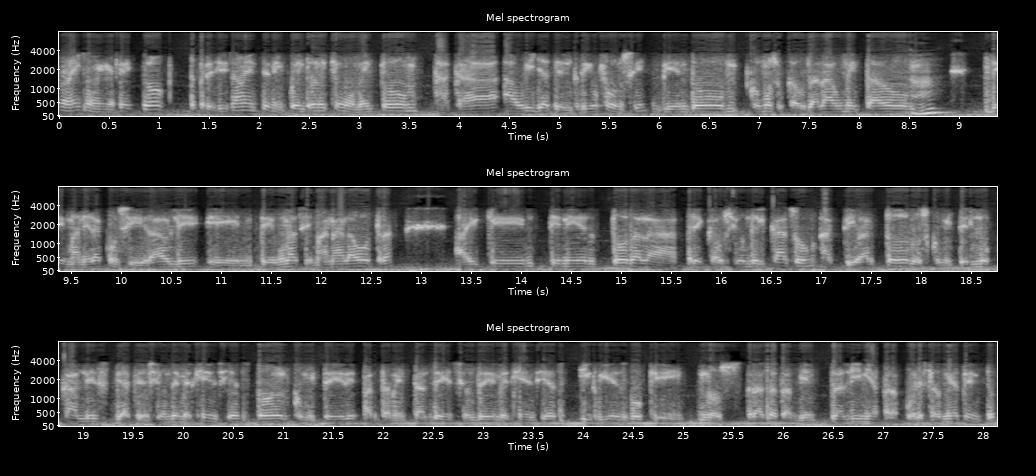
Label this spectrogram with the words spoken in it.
Bueno, en efecto, precisamente me encuentro en este momento acá a orillas del río Fonse, viendo cómo su caudal ha aumentado de manera considerable eh, de una semana a la otra. Hay que tener toda la precaución del caso, activar todos los comités locales de atención de emergencias, todo el comité departamental de gestión de emergencias y riesgo que nos traza también la línea para poder estar muy atentos.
